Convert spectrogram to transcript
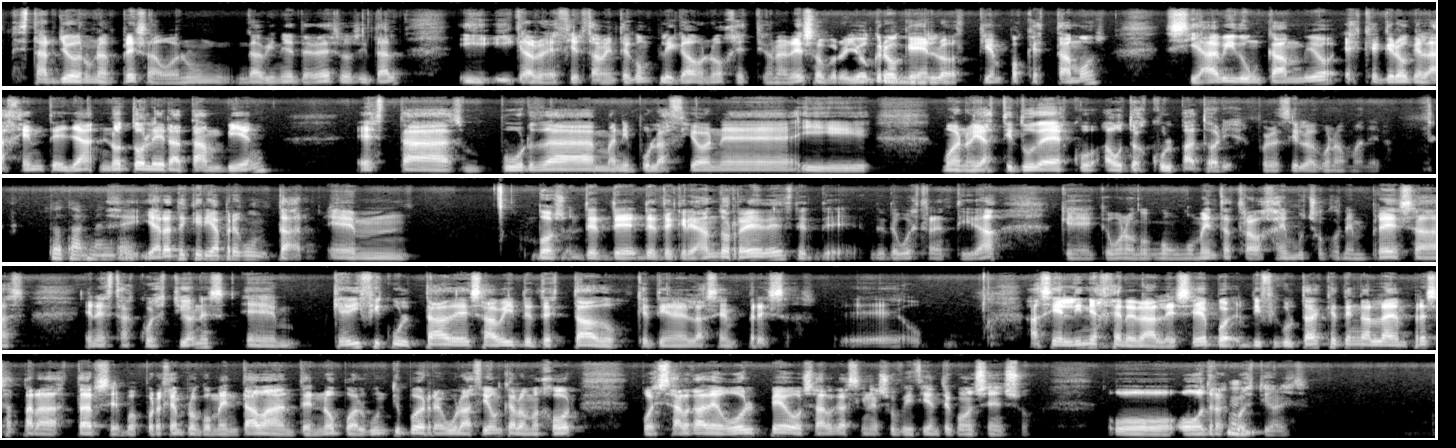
estar yo en una empresa o en un gabinete de esos y tal, y, claro, es ciertamente complicado, ¿no? Gestionar eso, pero yo creo que en los tiempos que estamos, si ha habido un cambio, es que creo que la gente ya no tolera tan bien estas burdas manipulaciones y, bueno, y actitudes autoexculpatorias, por decirlo de alguna manera. Totalmente. y ahora te quería preguntar, em, vos desde, creando redes, desde, vuestra entidad, que, bueno, como comentas, trabajáis mucho con empresas en estas cuestiones, em, ¿qué dificultades habéis detectado que tienen las empresas? Eh, así en líneas generales, ¿eh? pues, dificultades que tengan las empresas para adaptarse. Pues, por ejemplo, comentaba antes, ¿no? Pues algún tipo de regulación que a lo mejor pues salga de golpe o salga sin el suficiente consenso. O, otras hmm. cuestiones.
